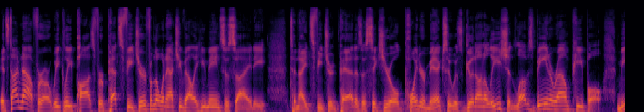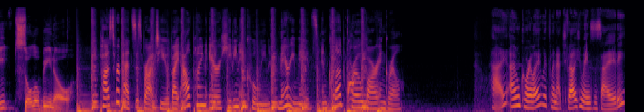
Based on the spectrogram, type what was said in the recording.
It's time now for our weekly Paws for Pets feature from the Wenatchee Valley Humane Society. Tonight's featured pet is a six-year-old pointer mix who is good on a leash and loves being around people. Meet Solo Bino. Paws for Pets is brought to you by Alpine Air Heating and Cooling, Merry Maids, and Club Crow Bar and Grill. Hi, I'm Corley with Wenatchee Valley Humane Society,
